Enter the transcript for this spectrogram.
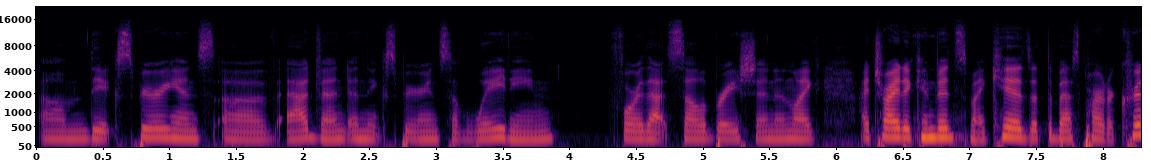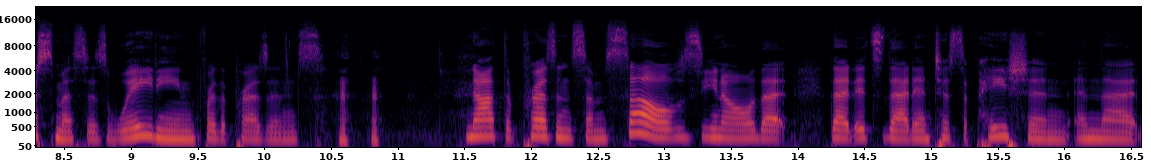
um, the experience of Advent and the experience of waiting for that celebration. And like, I try to convince my kids that the best part of Christmas is waiting for the presents. not the presents themselves you know that that it's that anticipation and that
